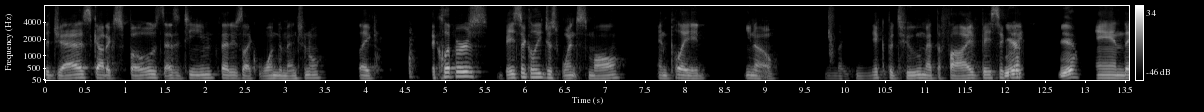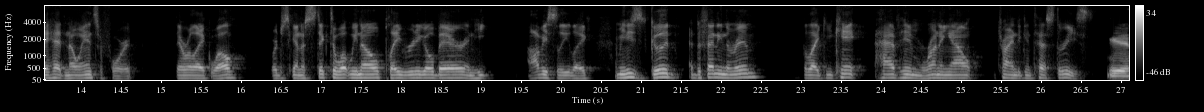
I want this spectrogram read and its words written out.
the Jazz got exposed as a team that is like one dimensional. Like the Clippers basically just went small and played, you know, like Nick Batum at the five, basically. Yeah. Yeah. and they had no answer for it. They were like, "Well, we're just gonna stick to what we know, play Rudy Gobert," and he obviously like, I mean, he's good at defending the rim, but like you can't have him running out trying to contest threes, Yeah.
